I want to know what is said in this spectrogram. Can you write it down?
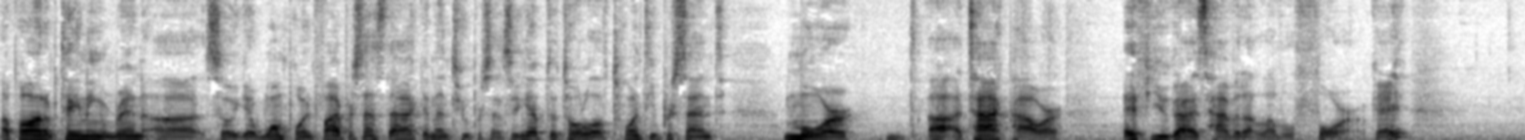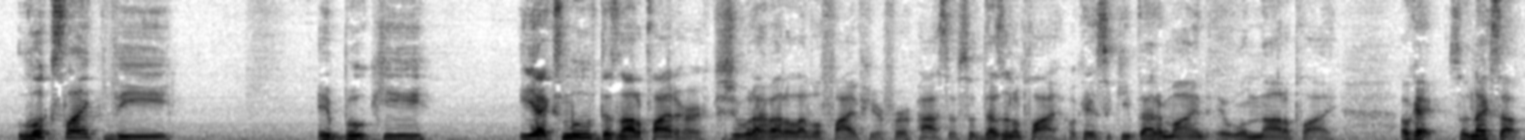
upon obtaining Rin, uh, so you get 1.5% stack and then 2%. So you can get up to a total of 20% more uh, attack power if you guys have it at level 4, okay? Looks like the Ibuki EX move does not apply to her because she would have had a level 5 here for her passive, so it doesn't apply, okay? So keep that in mind, it will not apply. Okay, so next up,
